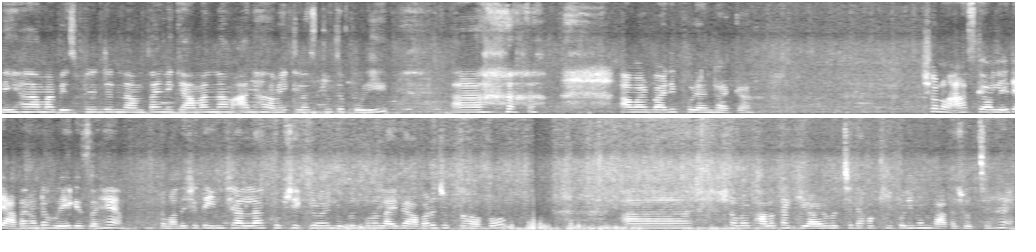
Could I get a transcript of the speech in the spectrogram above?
নেহা, আমার বেস্ট ফ্রেন্ডের নাম। তাই নাকি? আমার নাম আনহা। আমি ক্লাস টুতে পড়ি। আমার বাড়ি পুরান ঢাকা। শোনো, আজকে অলরেডি আধা ঘণ্টা হয়ে গেছে হ্যাঁ? তোমাদের সাথে ইনশাল্লাহ খুব শীঘ্রই নতুন কোনো লাইভে আবারও যুক্ত হব। সবাই ভালো থাকি আর হচ্ছে দেখো, কি পরিমাণ বাতাস হচ্ছে হ্যাঁ?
